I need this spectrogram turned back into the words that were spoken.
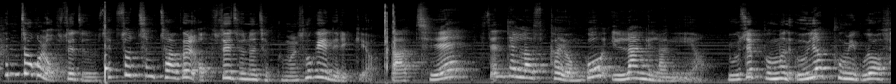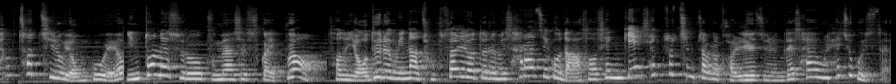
흔적을 없애주는 색소 침착을 없애주는 제품을 소개해드릴게요. 나츠의 센텔라스카 연고 일랑일랑이에요. 이 제품은 의약품이고요. 상처 치료 연고예요. 인터넷으로 구매하실 수가 있고요. 저는 여드름이나 좁쌀 여드름이 사라지고 나서 생긴 색소 침착을 관리해주는데 사용을 해주고 있어요.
